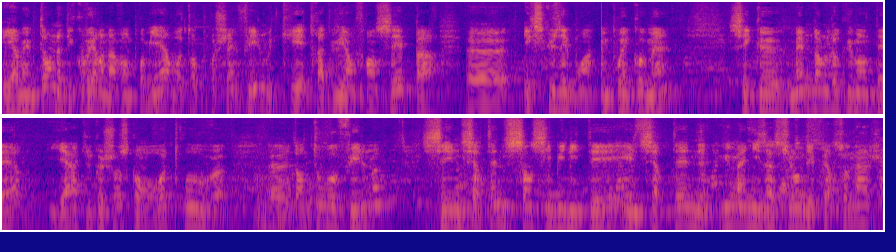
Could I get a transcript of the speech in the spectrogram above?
et en même temps on a découvert en avant-première votre prochain film qui est traduit en français par euh, Excusez-moi. Un point commun, c'est que même dans le documentaire, il y a quelque chose qu'on retrouve euh, dans tous vos films, c'est une certaine sensibilité et une certaine humanisation des personnages,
